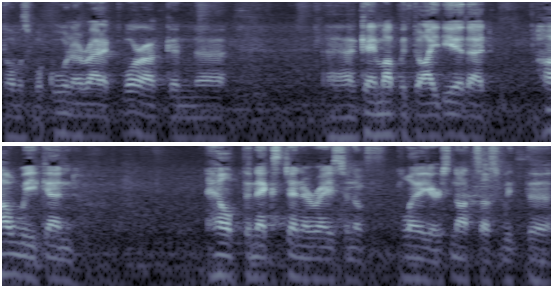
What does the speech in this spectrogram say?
Thomas Vokoun, Radek Dvorak, and uh, uh, came up with the idea that how we can help the next generation of players, not just with the,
